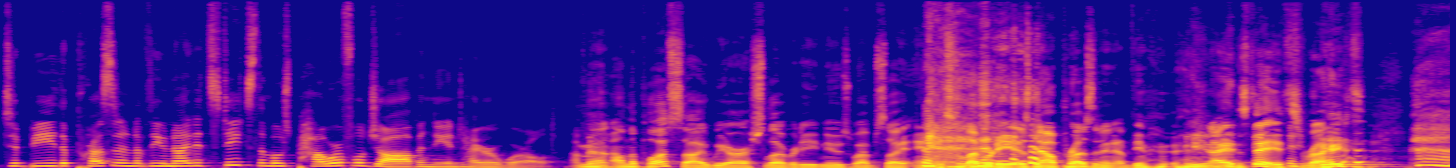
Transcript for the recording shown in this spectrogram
to be the president of the United States, the most powerful job in the entire world. I mean, on the plus side, we are a celebrity news website, and a celebrity is now president of the United States, right?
